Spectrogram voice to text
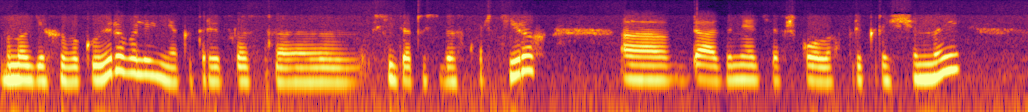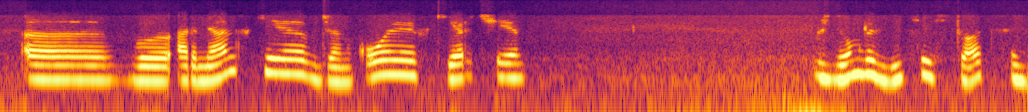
многих эвакуировали, некоторые просто сидят у себя в квартирах. А, да, занятия в школах прекращены. А, в Армянске, в Джанкое, в Керчи – ждем развития ситуации.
